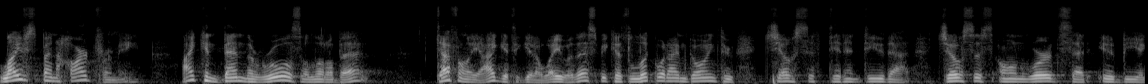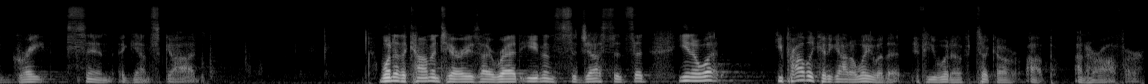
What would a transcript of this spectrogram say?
Life's been hard for me. I can bend the rules a little bit. Definitely, I get to get away with this because look what I'm going through. Joseph didn't do that. Joseph's own words said it would be a great sin against God. One of the commentaries I read even suggested, said, you know what? He probably could have got away with it if he would have took her up on her offer.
